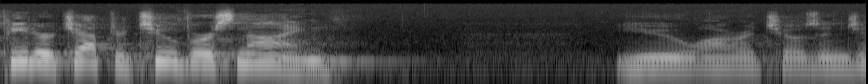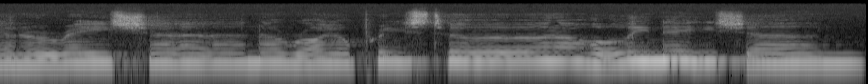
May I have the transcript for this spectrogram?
Peter chapter 2 verse 9. You are a chosen generation, a royal priesthood, a holy nation.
